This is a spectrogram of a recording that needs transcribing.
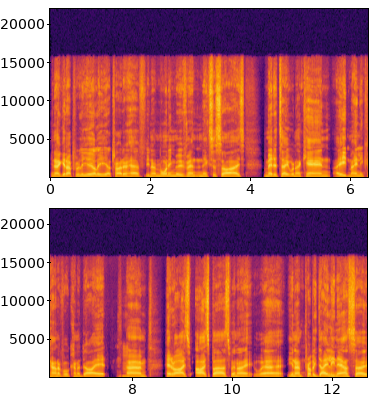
you know, get up really early. I try to have you know morning movement and exercise, meditate when I can. I eat mainly carnivore kind of diet. Um, had ice ice baths when I, uh, you know, probably daily now. So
